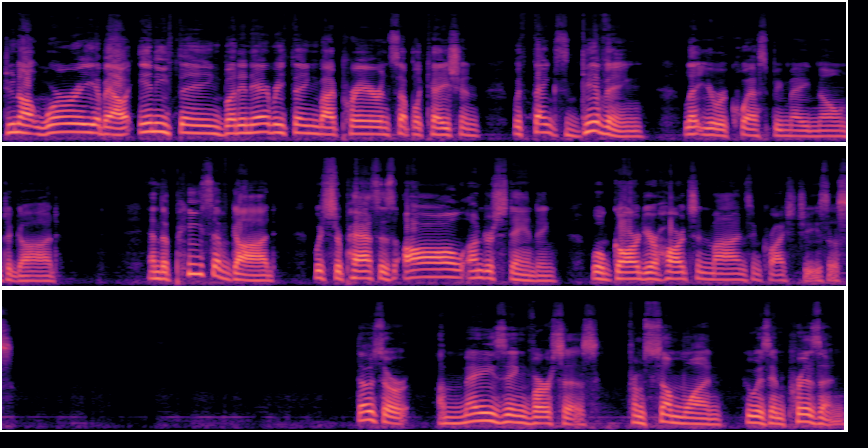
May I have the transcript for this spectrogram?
Do not worry about anything, but in everything by prayer and supplication, with thanksgiving, let your requests be made known to God. And the peace of God, which surpasses all understanding, will guard your hearts and minds in Christ Jesus. Those are amazing verses from someone who is in prison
